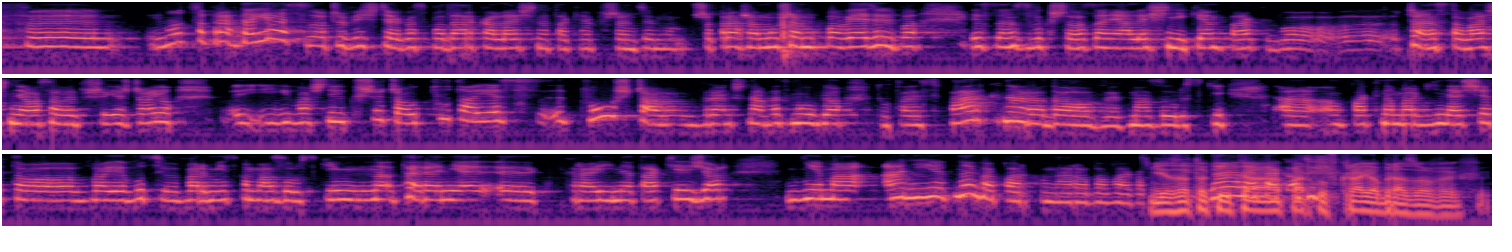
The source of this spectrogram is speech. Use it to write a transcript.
no, co prawda jest oczywiście gospodarka leśna, tak jak wszędzie. No, przepraszam, muszę powiedzieć, bo jestem z wykształcenia leśnikiem, tak, bo e, często właśnie osoby przyjeżdżają i właśnie krzyczą, tutaj jest puszcza, wręcz nawet mówią, tutaj jest Park Narodowy Mazurski. A tak na marginesie to w województwie warmińsko-mazurskim na terenie e, krainy, tak, jezior, nie ma ani jednego parku narodowego. Jest za to no, kilka no, tak, parków krajobrazowych.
